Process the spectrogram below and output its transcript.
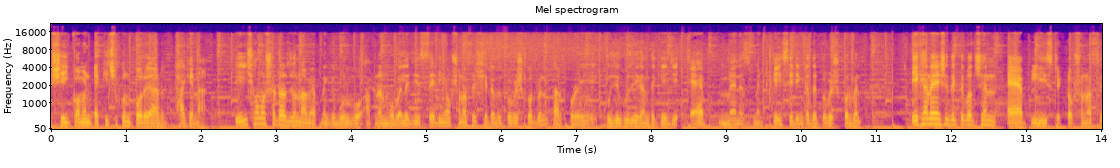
সেই কমেন্টটা কিছুক্ষণ পরে আর থাকে না। এই সমস্যাটার জন্য আমি আপনাকে বলব, আপনার মোবাইলে যে সেটিং অপশন আছে সেটাতে প্রবেশ করবেন, তারপরে খুঁজে খুঁজে এখান থেকে এই যে অ্যাপ ম্যানেজমেন্ট এই সেটিংটাতে প্রবেশ করবেন। এখানে এসে দেখতে পাচ্ছেন অ্যাপ লিস্ট একটা অপশন আছে।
